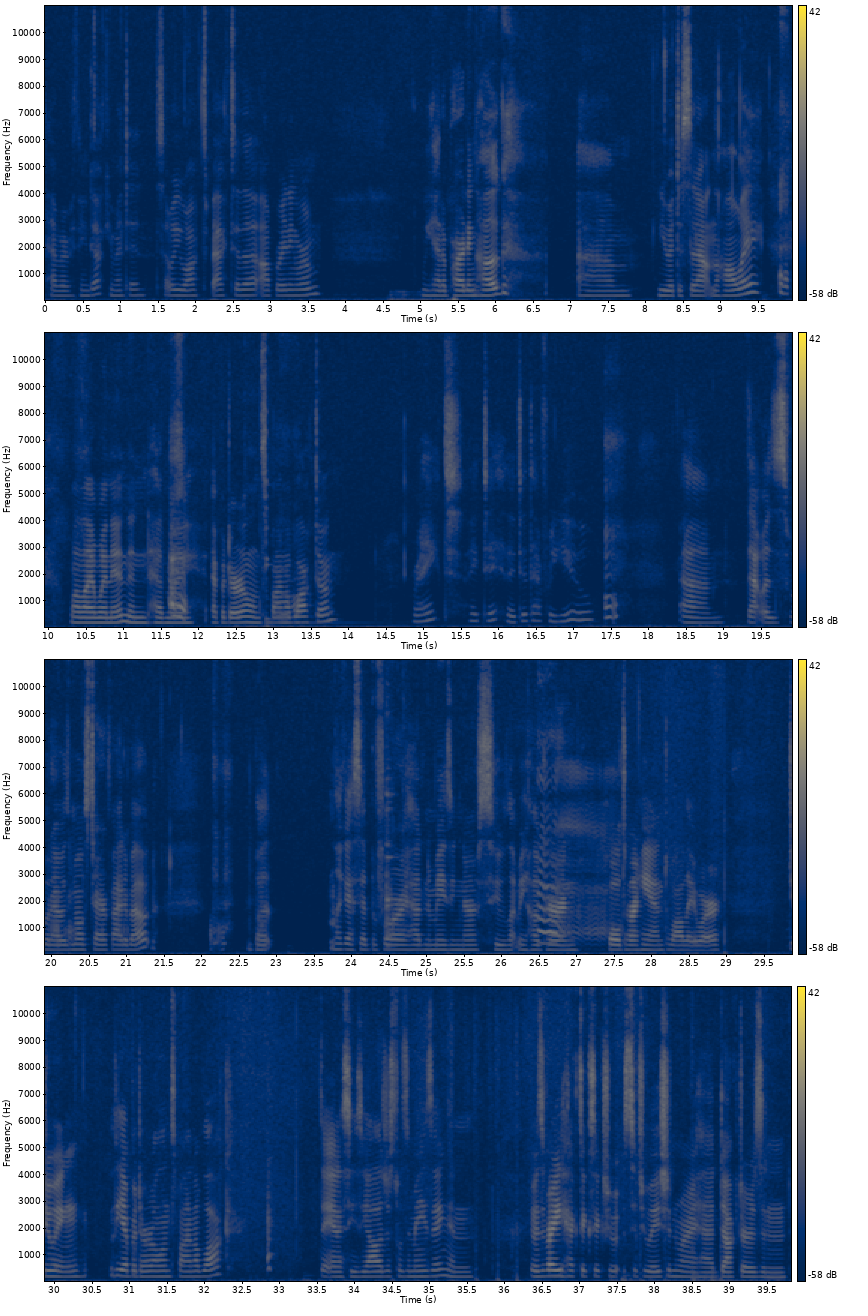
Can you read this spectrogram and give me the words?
have everything documented. So we walked back to the operating room. We had a parting hug. Um, you had to sit out in the hallway while I went in and had my epidural and spinal block done. Right? I did. I did that for you. Um, that was what I was most terrified about. But like I said before, I had an amazing nurse who let me hug her and hold her hand while they were doing the epidural and spinal block. The anesthesiologist was amazing, and it was a very hectic situ- situation where I had doctors and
